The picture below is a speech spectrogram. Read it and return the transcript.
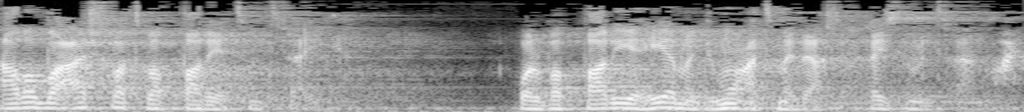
أربع عشرة بطارية مدفعية. والبطارية هي مجموعة مدافع ليس مدفع واحد.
